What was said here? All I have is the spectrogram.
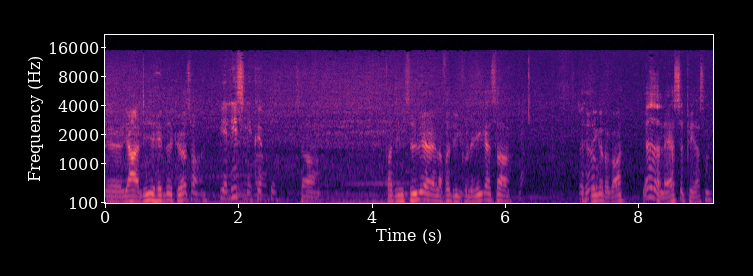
Øh, jeg har lige hentet køretøjet, Vi har lige lige købt den. så fra din tidligere eller fra din kollega, så, Hvad så det kan du godt. Jeg hedder Lasse Persson.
